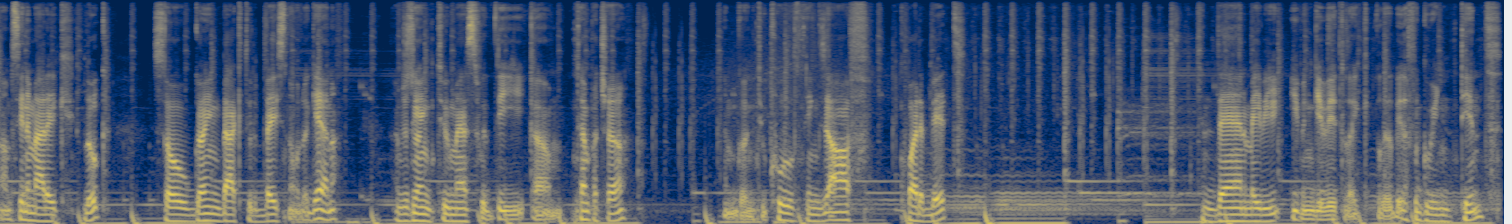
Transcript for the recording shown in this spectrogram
um, cinematic look. So going back to the base node again, I'm just going to mess with the um, temperature. I'm going to cool things off quite a bit. And then maybe even give it like a little bit of a green tint.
